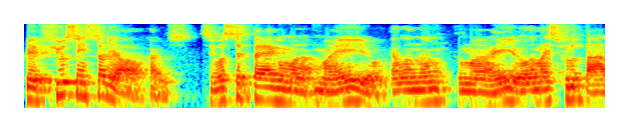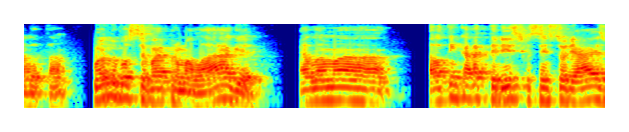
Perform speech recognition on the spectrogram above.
perfil sensorial, Carlos. Se você pega uma, uma ale, ela não, uma ale, ela é mais frutada, tá? Quando você vai para uma lager, ela é uma, ela tem características sensoriais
